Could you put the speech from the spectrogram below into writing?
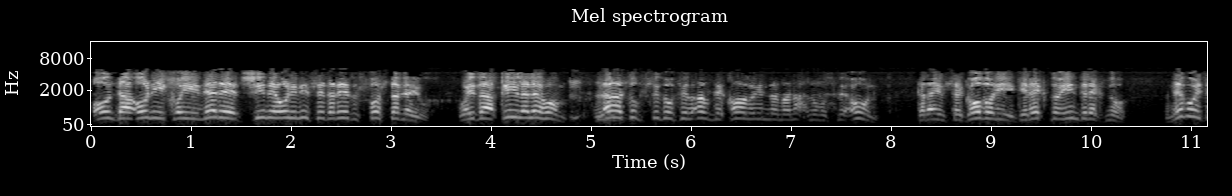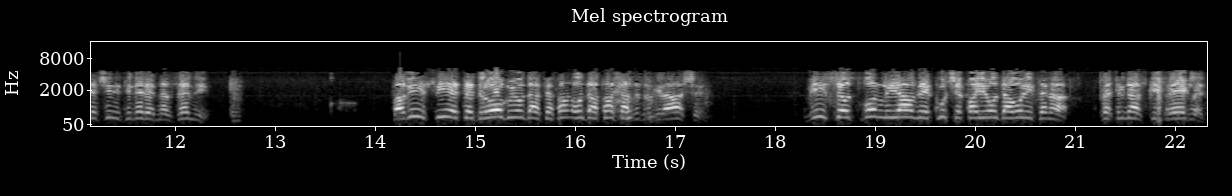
onda oni koji nered čine, oni misle da red uspostavljaju. وَإِذَا قِيلَ لَهُمْ لَا تُفْسِدُوا فِي الْأَرْضِ قَالُوا إِنَّمَا نَحْنُ مُسْلِعُونَ Kada im se govori direktno i indirektno, nemojte činiti nered na zemlji. Pa vi svijete drogu i onda, te, onda patate drugi raše. Vi ste otvorili javne kuće pa i onda volite na veterinarski pregled.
